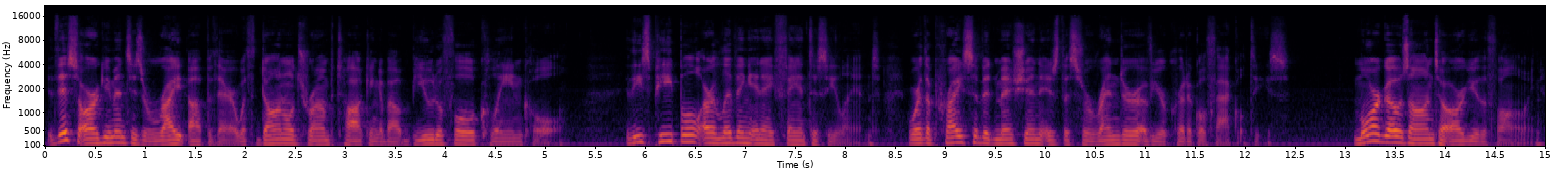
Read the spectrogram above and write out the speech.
This argument is right up there with Donald Trump talking about beautiful, clean coal. These people are living in a fantasy land, where the price of admission is the surrender of your critical faculties. Moore goes on to argue the following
